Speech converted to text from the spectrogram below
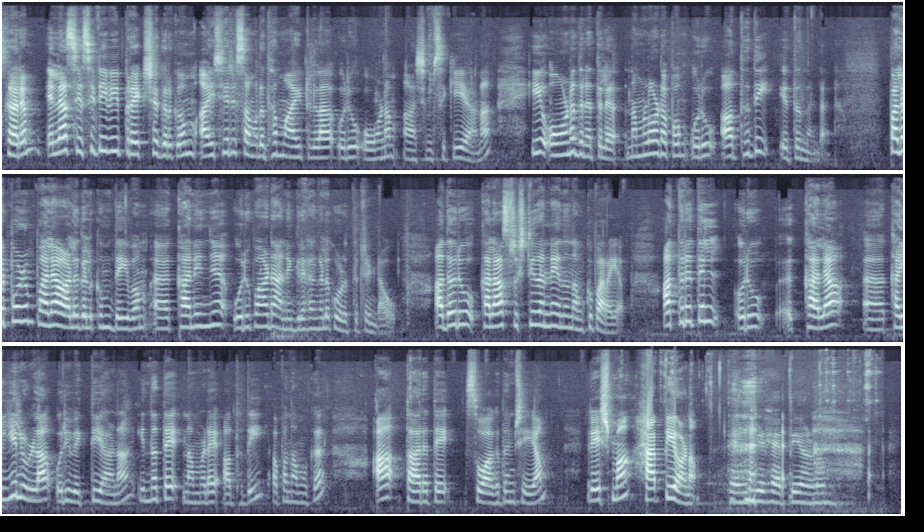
നമസ്കാരം. എല്ലാ C C T V പ്രേക്ഷകർക്കും ഐശ്വര്യസമൃദ്ധമായിട്ടുള്ള ഒരു ഓണം ആശംസിക്കുകയാണ്. ഈ ഓണദിനത്തിൽ നമ്മളോടൊപ്പം ഒരു അതിഥി എത്തുന്നുണ്ട്. പലപ്പോഴും പല ആളുകൾക്കും ദൈവം കനിഞ്ഞ് ഒരുപാട് അനുഗ്രഹങ്ങൾ കൊടുത്തിട്ടുണ്ടാവും. അതൊരു കലാസൃഷ്ടി തന്നെ എന്ന് നമുക്ക് പറയാം. അത്തരത്തിൽ ഒരു കല കയ്യിലുള്ള ഒരു വ്യക്തിയാണ് ഇന്നത്തെ നമ്മുടെ അതിഥി. അപ്പോൾ നമുക്ക് ആ താരത്തെ സ്വാഗതം ചെയ്യാം. Reshma happy Onam. Thank you happy ആണോ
